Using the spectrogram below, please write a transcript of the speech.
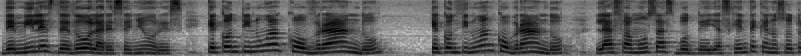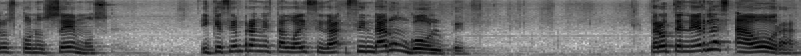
de miles de dólares, señores, que continúan cobrando, que continúan cobrando las famosas botellas, gente que nosotros conocemos y que siempre han estado ahí sin dar un golpe. Pero tenerlas ahora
